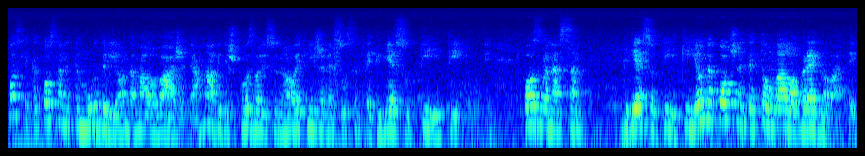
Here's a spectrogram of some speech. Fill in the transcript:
poslije kad postanete mudri onda malo važete. Aha, vidiš, pozvali su na ove knjižene susrete, gdje su ti i ti ljudi. Pozvana sam gdje su ti i ti. I onda počnete to malo vrednovati.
